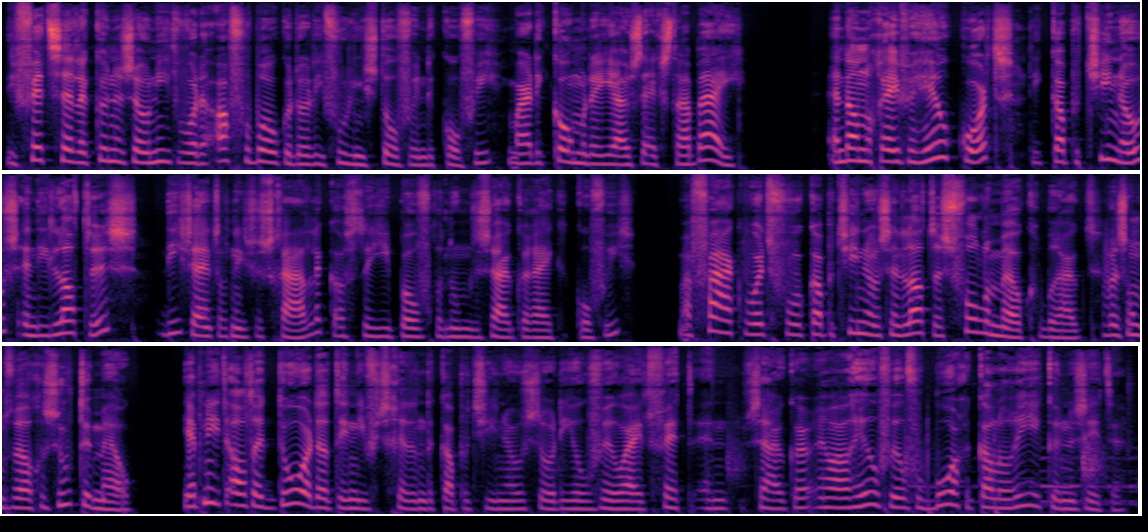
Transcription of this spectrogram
Die vetcellen kunnen zo niet worden afgebroken door die voedingsstoffen in de koffie, maar die komen er juist extra bij. En dan nog even heel kort, die cappuccino's en die lattes, die zijn toch niet zo schadelijk als de hierboven genoemde suikerrijke koffies. Maar vaak wordt voor cappuccino's en lattes volle melk gebruikt, maar soms wel gezoete melk. Je hebt niet altijd door dat in die verschillende cappuccino's door die hoeveelheid vet en suiker er al heel veel verborgen calorieën kunnen zitten.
